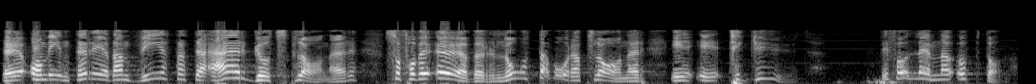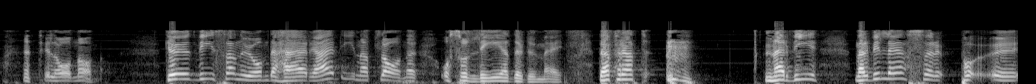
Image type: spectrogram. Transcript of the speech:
eh, om vi inte redan vet att det är Guds planer, så får vi överlåta våra planer i, i, till Gud. Vi får lämna upp dem till honom. Gud, visa nu om det här är dina planer och så leder du mig. Därför att när vi, när vi läser på, eh,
